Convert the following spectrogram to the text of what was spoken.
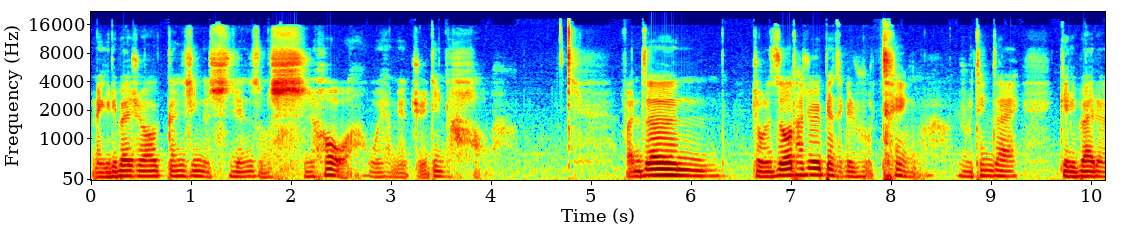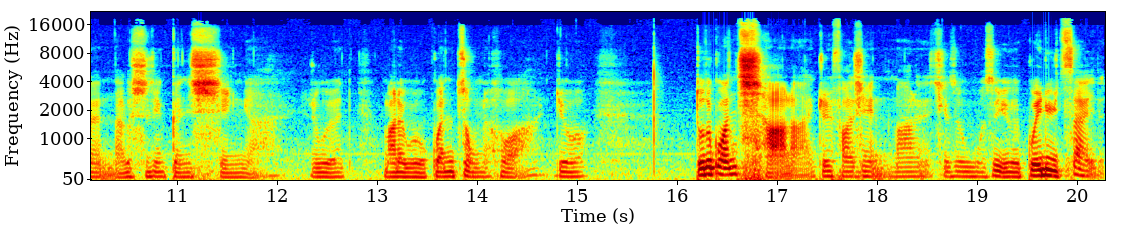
每个礼拜需要更新的时间是什么时候啊？我也还没有决定好啊。反正久了之后，它就会变成一个 routine 嘛，routine 在一个礼拜的哪个时间更新啊？如果妈的我有观众的话，就。多多观察啦，就会发现，妈的，其实我是有个规律在的。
